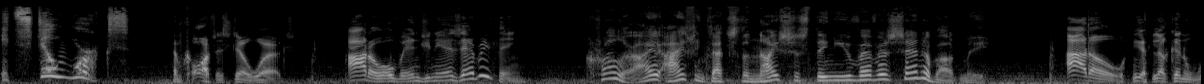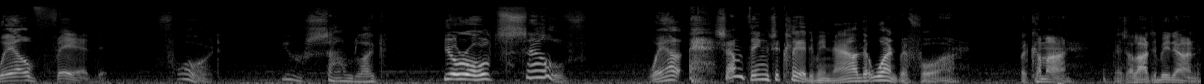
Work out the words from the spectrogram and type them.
It still works. Of course it still works. Otto over-engineers everything. Cruller, I, I think that's the nicest thing you've ever said about me. Otto, you're looking well fed. Ford, you sound like your old self. Well, some things are clear to me now that weren't before. But come on, there's a lot to be done.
